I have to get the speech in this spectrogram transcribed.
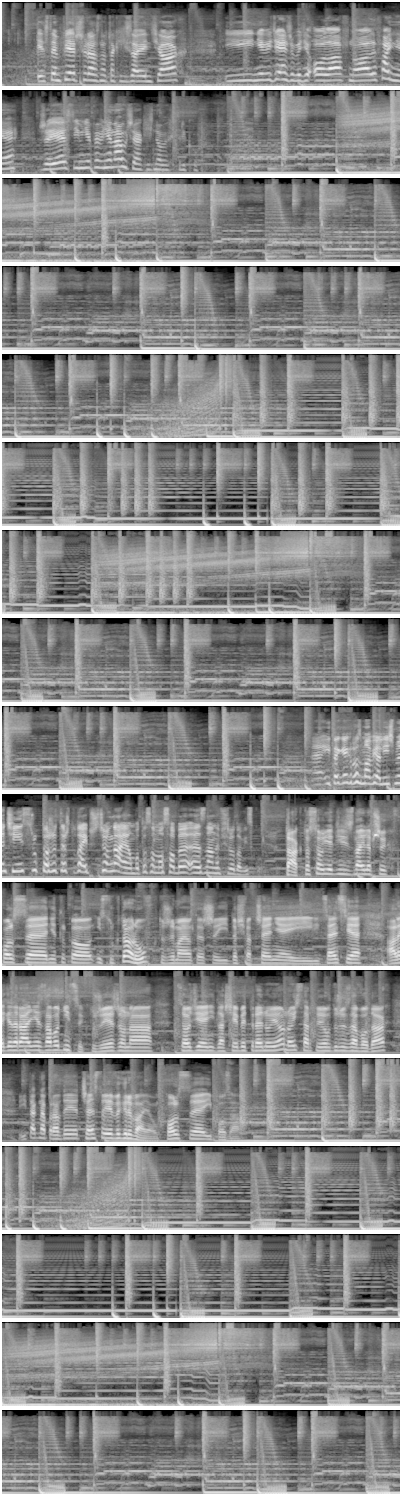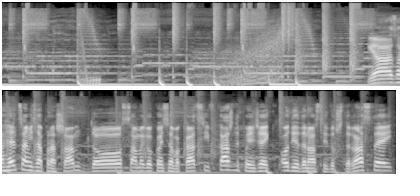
Jestem pierwszy raz na takich zajęciach i nie wiedziałem, że będzie Olaf, no ale fajnie, że jest i mnie pewnie nauczy jakichś nowych trików. Tak jak rozmawialiśmy, ci instruktorzy też tutaj przyciągają, bo to są osoby e, znane w środowisku. Tak, to są jedni z najlepszych w Polsce nie tylko instruktorów, którzy mają też i doświadczenie i licencje, ale generalnie zawodnicy, którzy jeżdżą na co dzień dla siebie, trenują, no i startują w dużych zawodach i tak naprawdę często je wygrywają w Polsce i poza. Ja zachęcam i zapraszam do samego końca wakacji w każdy poniedziałek od 11 do 14.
